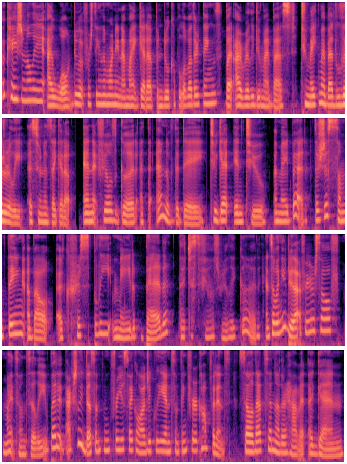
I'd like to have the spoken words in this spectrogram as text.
Occasionally, I won't do it first thing in the morning. I might get up and do a couple of other things, but I really do my best to make my bed literally as soon as I get up and it feels good at the end of the day to get into a made bed. There's just something about a crisply made bed that just feels really good. And so when you do that for yourself, might sound silly, but it actually does something for you psychologically and something for your confidence. So that's another habit again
